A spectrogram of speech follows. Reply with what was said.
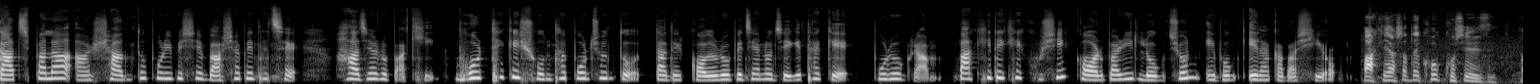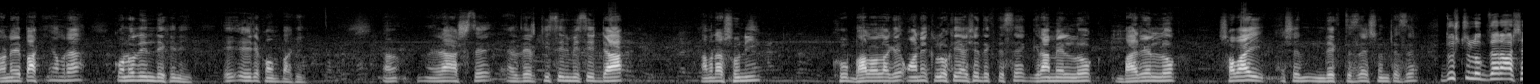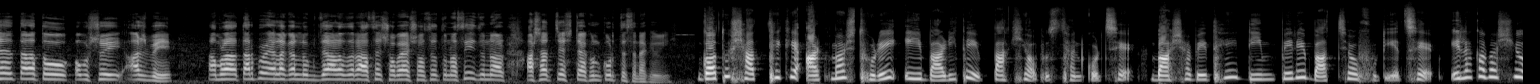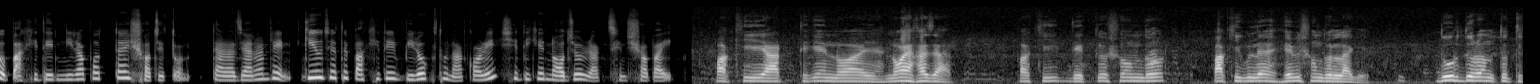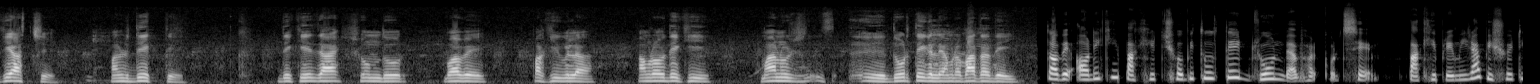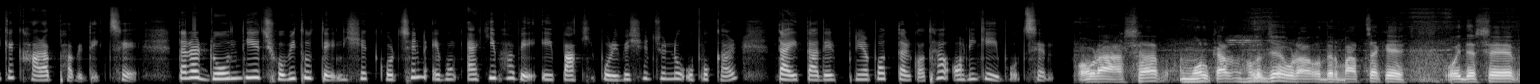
গাছপালা আর শান্ত পরিবেশে বাসা বেঁধেছে হাজারো পাখি। ভোর থেকে সন্ধ্যা পর্যন্ত তাদের কলরবে যেন জেগে থাকে পুরো গ্রাম। পাখি দেখে খুশি করবাড়ির লোকজন এবং এলাকাবাসীও। পাখি আসাতে খুব খুশি হয়েছি। কারণ এই পাখি আমরা কোনোদিন দেখিনি। এই এইরকম পাখি। এরা আসছে এদের কিচির মিচির ডাক আমরা শুনি। খুব ভালো লাগে। অনেক লোকে এসে দেখতেছে গ্রামের লোক বাইরের লোক সবাই এসে দেখতেছে শুনতেছে। দুষ্ট লোক যারা আসে তারা তো অবশ্যই আসবে। আমরা তারপর এলাকার লোক যারা যারা আছে সবাই সচেতন আছে এই জন্য আর আসার চেষ্টা এখন করতেছে না কেউই গত সাত থেকে আট মাস ধরে এই বাড়িতে পাখি অবস্থান করছে। বাসা বেঁধে ডিম পেড়ে বাচ্চাও ফুটিয়েছে। এলাকাবাসীও পাখিদের নিরাপত্তায় সচেতন। তারা জানালেন কেউ যাতে পাখিদের বিরক্ত না করে সেদিকে নজর রাখছেন সবাই। পাখি আট থেকে নয় নয় হাজার। পাখি দেখতেও সুন্দর পাখিগুলো হেভি সুন্দর লাগে। দূর দূরান্ত থেকে আসছে। মানুষ দেখতে। দেখে যায় সুন্দরভাবে পাখিগুলা। আমরাও দেখি, মানুষ দৌড়তে গেলে আমরা বাধা দেই। তবে অনেকেই পাখির ছবি তুলতে ড্রোন ব্যবহার করছে। পাখি প্রেমীরা বিষয়টিকে খারাপভাবে দেখছে। তারা ড্রোন দিয়ে ছবি তুলতে নিষেধ করছেন এবং একইভাবে এই পাখি পরিবেশের জন্য উপকার, তাই তাদের নিরাপত্তার কথা অনেকেই বলছেন। ওরা আসার মূল কারণ হলো যে ওরা ওদের বাচ্চাকে ওই দেশের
